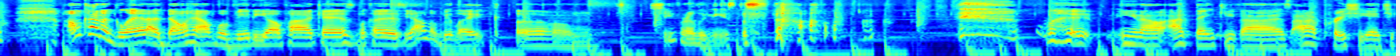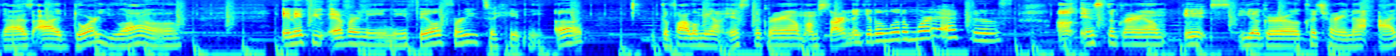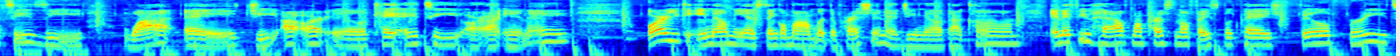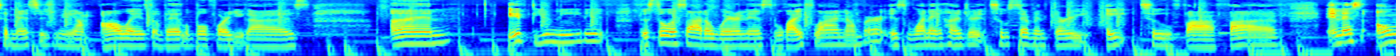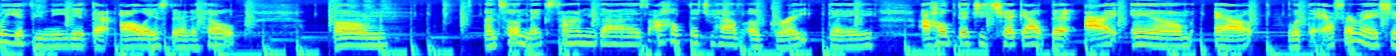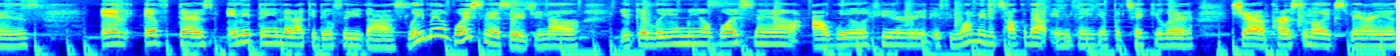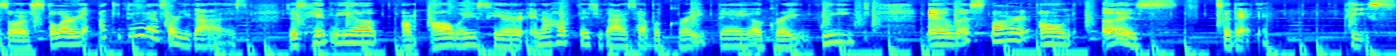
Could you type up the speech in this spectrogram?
I'm kind of glad I don't have a video podcast because y'all will be like, um, she really needs to stop. but, you know, I thank you guys. I appreciate you guys. I adore you all. And if you ever need me, feel free to hit me up. You can follow me on Instagram. I'm starting to get a little more active on Instagram. It's your girl Katrina I T Z Y A G I R L K A T R I N A. Or you can email me at singlemomwithdepression at gmail.com. And if you have my personal Facebook page, feel free to message me. I'm always available for you guys. And if you need it, the suicide awareness lifeline number is 1 800 273 8255. And that's only if you need it, they're always there to help. Um, until next time, you guys, I hope that you have a great day. I hope that you check out that I am app with the affirmations. And if there's anything that I could do for you guys, leave me a voice message. You know, you can leave me a voicemail. I will hear it. If you want me to talk about anything in particular, share a personal experience or a story, I can do that for you guys just hit me up. I'm always here. And I hope that you guys have a great day, a great week. And let's start on us today. Peace.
